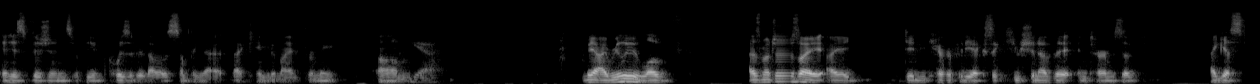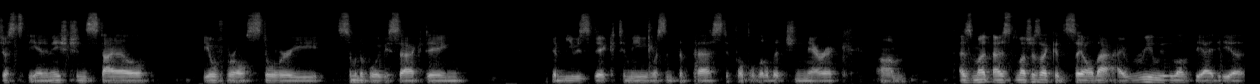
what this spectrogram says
in his visions with the Inquisitor. That was something that that came to mind for me. Um yeah. Yeah, I really love as much as I, I didn't care for the execution of it in terms of, I guess, just the animation style, the overall story, some of the voice acting, the music to me wasn't the best. It felt a little bit generic. Um, as much as much as I could say all that, I really love the idea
